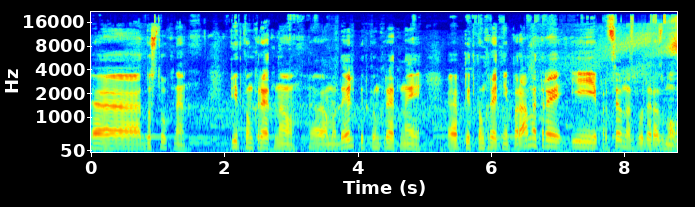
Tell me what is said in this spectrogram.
е, доступне під конкретну е, модель, під, конкретний, е, під конкретні параметри, і про це у нас буде розмова.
